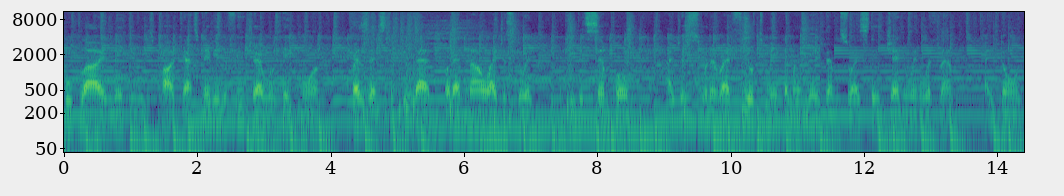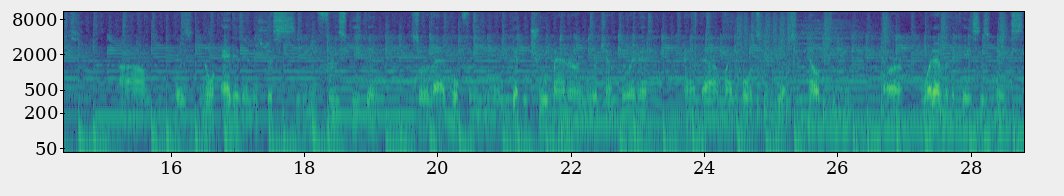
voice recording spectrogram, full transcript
hoopla in making these podcasts. Maybe in the future I will take more presidents to do that, but at now I just do it, keep it simple. I just, whenever I feel to make them, I make them so I stay genuine with them. I don't, um, there's no editing, it's just me free speaking so that hopefully, you know, you get the true manner in which I'm doing it and uh, my quotes can be of some help to you or whatever the case is makes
